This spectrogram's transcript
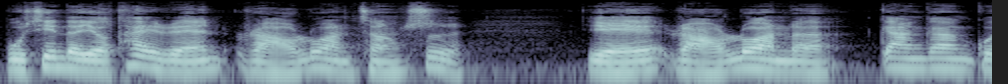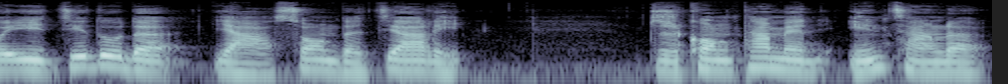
不幸的犹太人扰乱城市，也扰乱了刚刚归于基督的亚宋的家里，指控他们隐藏了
